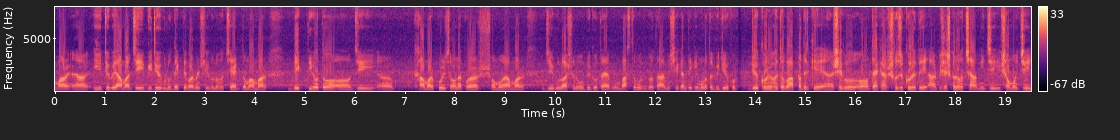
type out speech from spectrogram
আমার ইউটিউবে আমার যে ভিডিওগুলো দেখতে পারবেন, সেগুলো হচ্ছে একদম আমার ব্যক্তিগত যেই খামার পরিচালনা করার সময় আমার যেগুলো আসলে অভিজ্ঞতা এবং বাস্তব অভিজ্ঞতা, আমি সেখান থেকেই মূলত ভিডিও ভিডিও করে হয়তো বা আপনাদেরকে সেগুলো দেখার সুযোগ করে দেই। আর বিশেষ করে হচ্ছে আমি যেই সময় যেই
